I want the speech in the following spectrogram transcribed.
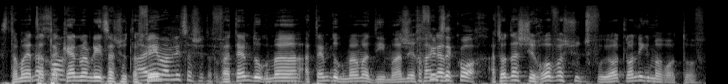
זאת אומרת, נכון. אתה כן ממליץ אני לשותפים, ממליץ לשותפים. ואתם דוגמה, אתם דוגמה מדהימה, שותפים. זה כוח. אתה יודע שרוב השותפויות לא נגמרות טוב.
